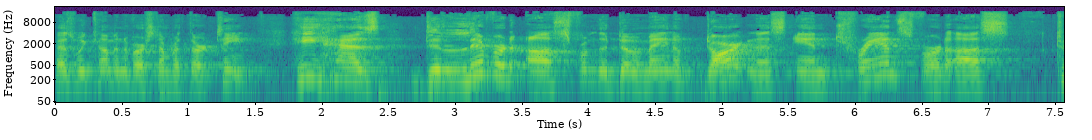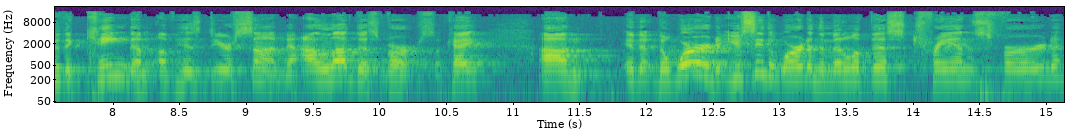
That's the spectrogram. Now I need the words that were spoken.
as we come into verse number 13. He has delivered us from the domain of darkness and transferred us to the kingdom of his dear son. Now, I love this verse, okay? Um, the, the, word, you see the word in the middle of this, transferred.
